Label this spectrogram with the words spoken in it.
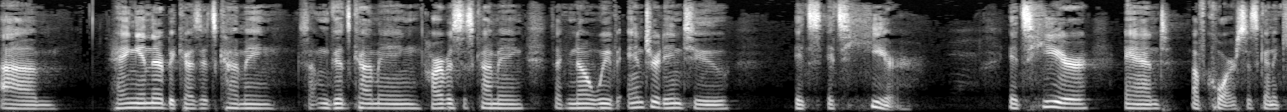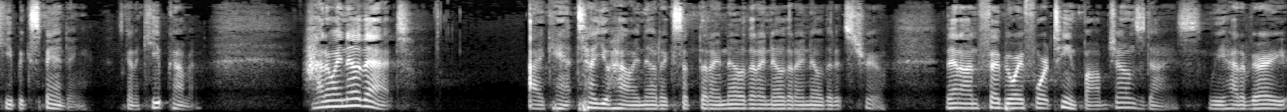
um, hang in there because it's coming, something good's coming, harvest is coming. It's like, no, we've entered into it's it's here. It's here, and of course, it's going to keep expanding. It's going to keep coming. How do I know that? I can't tell you how I know it, except that I know that I know that I know that it's true. Then on February 14th, Bob Jones dies. We had a very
